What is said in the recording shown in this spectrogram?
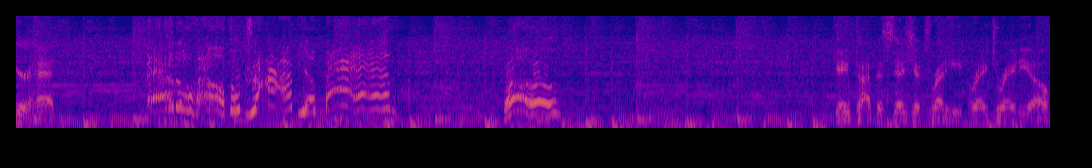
Your head. Mental health will drive you mad. Whoa. Game time decisions. Red Heat and Rage Radio.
